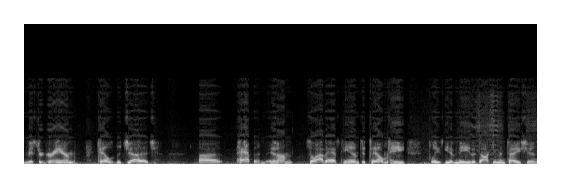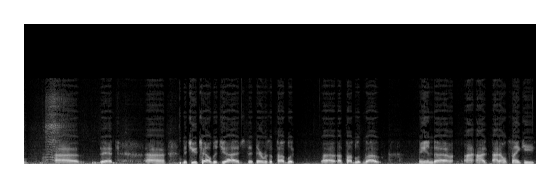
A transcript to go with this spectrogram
Mr. Graham tells the judge uh, happened? And I'm so I've asked him to tell me, please give me the documentation uh, that uh, that you tell the judge that there was a public uh, a public vote. And uh, I, I, I don't think he.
